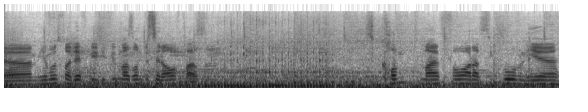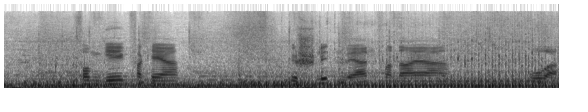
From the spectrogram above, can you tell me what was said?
Ähm, hier muss man definitiv immer so ein bisschen aufpassen. Es kommt mal vor, dass die Kurven hier vom Gegenverkehr geschnitten werden. Von daher Ober.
